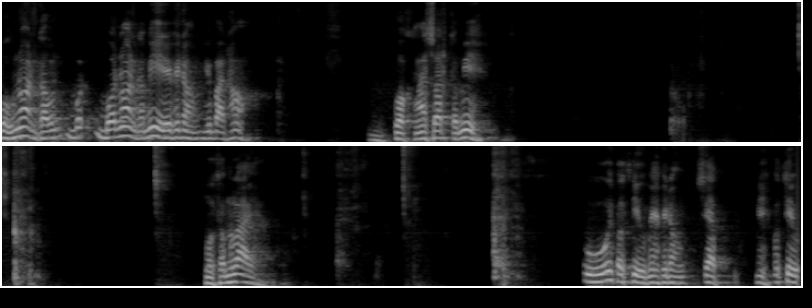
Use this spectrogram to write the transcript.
พวกนอนเขาบ่บ่นอนก็มีเลยพี่น้องอยู่บ้านเฮาอืมพวกหาซอดก็มีหมดทำลายโอ้ยปักติ๋วแม่พี่น้องแซ่บนี่ปักติว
